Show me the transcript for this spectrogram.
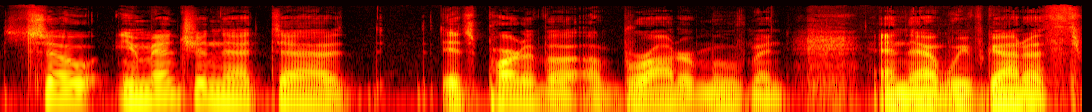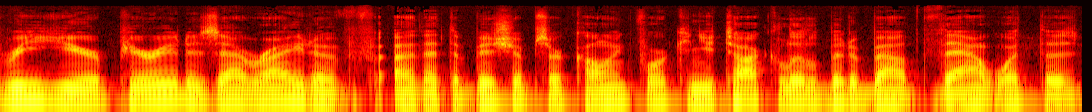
So you mentioned that uh, it's part of a, a broader movement, and that we've got a three-year period. Is that right? Of uh, that the bishops are calling for. Can you talk a little bit about that? What the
